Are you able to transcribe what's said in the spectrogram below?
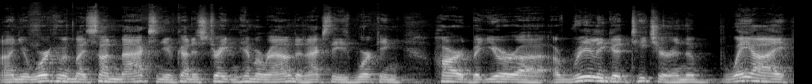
Uh, and you're working with my son Max, and you've kind of straightened him around, and actually he's working hard, but you're a, a really good teacher. And the way I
